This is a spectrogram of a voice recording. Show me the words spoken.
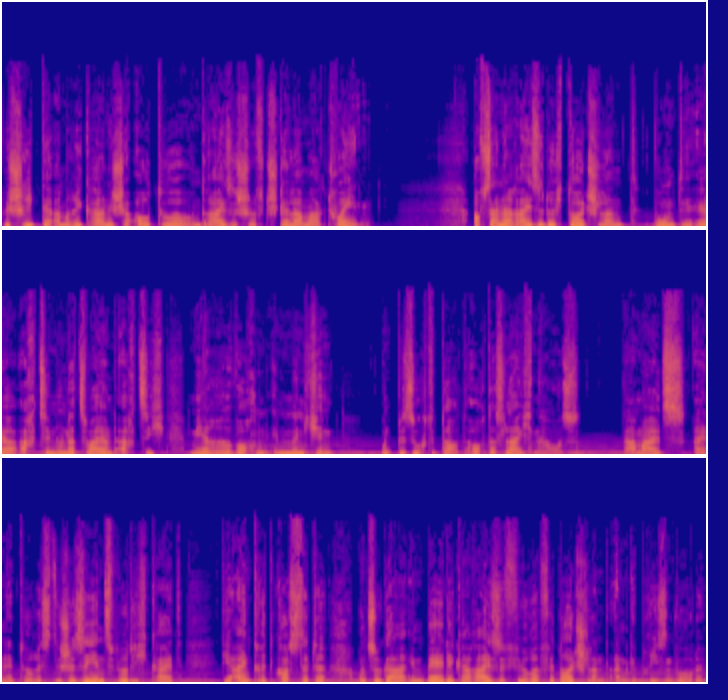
beschrieb der amerikanische Autor und Reiseschriftsteller Mark Twain. Auf seiner Reise durch Deutschland wohnte er 1882 mehrere Wochen in München und besuchte dort auch das Leichenhaus, damals eine touristische Sehenswürdigkeit, die Eintritt kostete und sogar im Bädeker Reiseführer für Deutschland angepriesen wurde.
